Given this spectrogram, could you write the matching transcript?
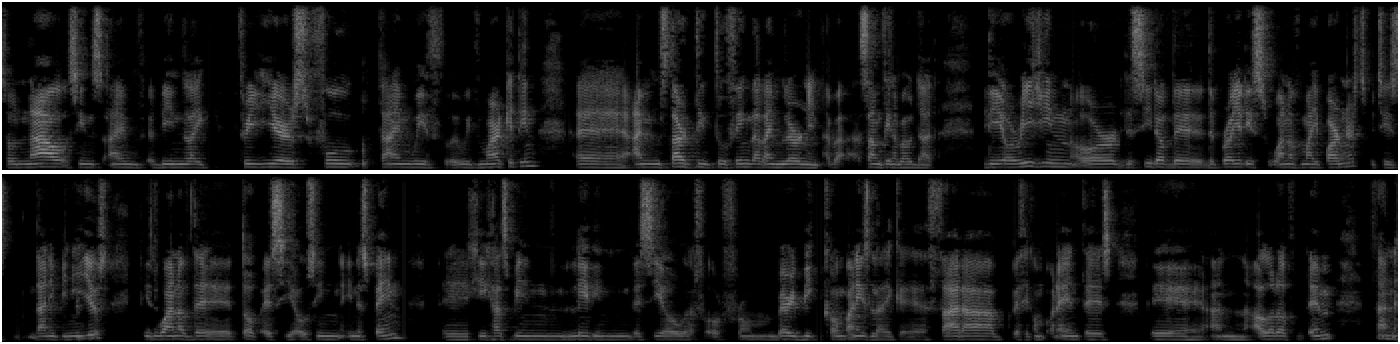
So now, since I've been like three years full time with with marketing, uh, I'm starting to think that I'm learning about something about that. The origin or the seed of the, the project is one of my partners, which is Dani Pinillos. He's one of the top SEOs in, in Spain. Uh, he has been leading the SEO for, from very big companies like uh, Zara, PC Componentes, uh, and a lot of them. And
